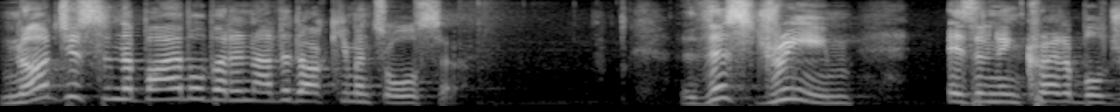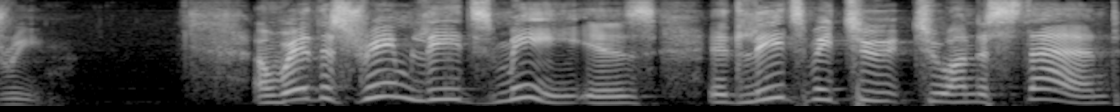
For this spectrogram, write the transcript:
not just in the Bible, but in other documents also. This dream is an incredible dream. And where this dream leads me is it leads me to, to understand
